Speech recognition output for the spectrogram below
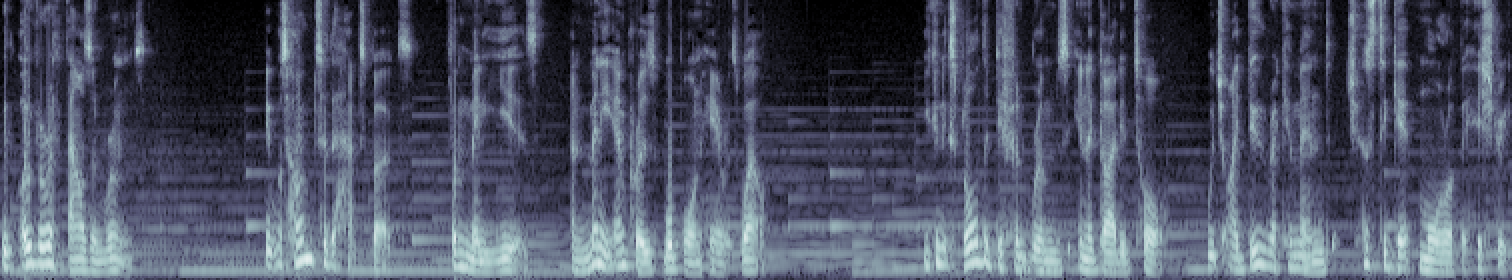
with over a thousand rooms. It was home to the Habsburgs for many years, and many emperors were born here as well. You can explore the different rooms in a guided tour, which I do recommend just to get more of the history.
